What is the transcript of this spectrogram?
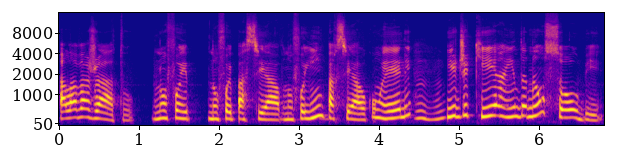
a Lava Jato não foi, não foi parcial, não foi imparcial com ele e de que ainda não soube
